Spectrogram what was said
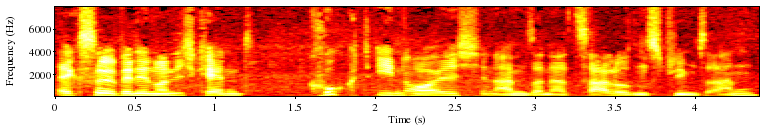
Axel, wenn ihr noch nicht kennt, guckt ihn euch in einem seiner zahllosen Streams an.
